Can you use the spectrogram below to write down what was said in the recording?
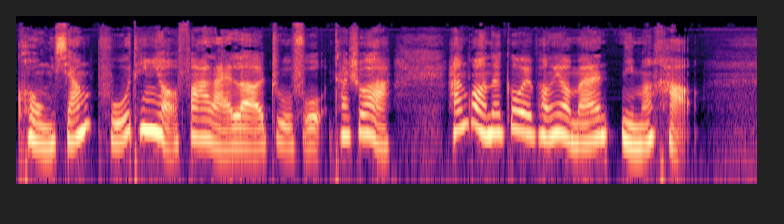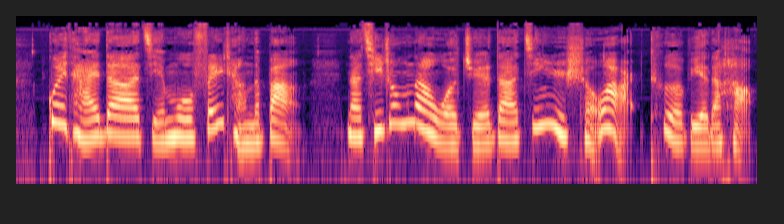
孔祥璞听友发来了祝福，他说啊，韩广的各位朋友们，你们好，柜台的节目非常的棒。那其中呢，我觉得今日首尔特别的好，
